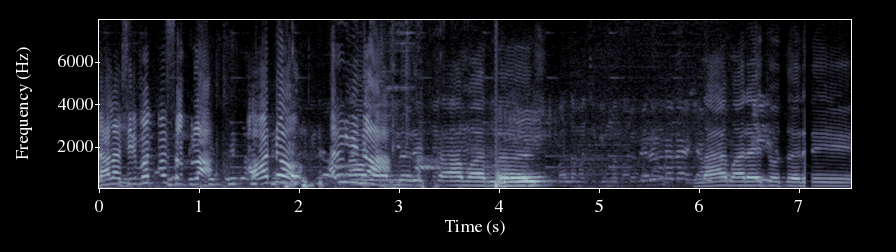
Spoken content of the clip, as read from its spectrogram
झाला श्रीमंत पण संपला. भावांनो अलविदा. रे का मारलं नाही मारायचं होतं रे.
